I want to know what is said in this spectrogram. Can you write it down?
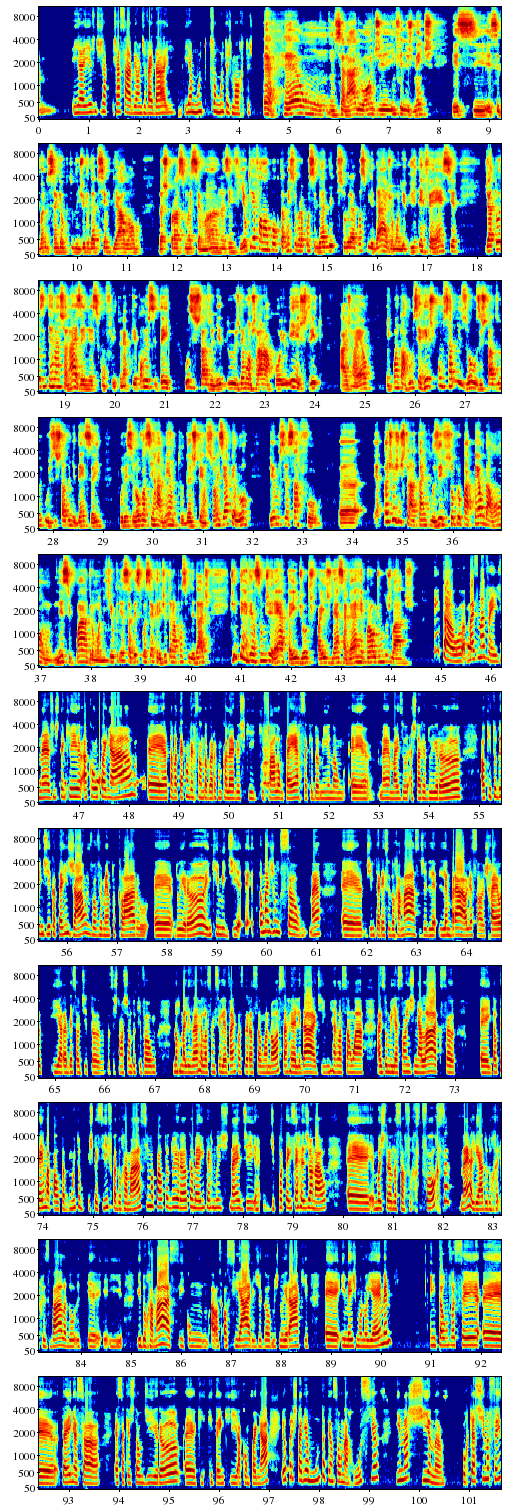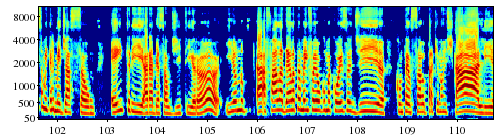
e aí a gente já, já sabe onde vai dar e, e é muito, são muitos mortos. É, é um, um cenário onde, infelizmente, esse, esse banho de sangue, é o que tudo indica, deve se ampliar ao longo das próximas semanas, enfim. Eu queria falar um pouco também sobre a possibilidade, sobre a possibilidade, Monique, de interferência de atores internacionais aí nesse conflito, né? Porque, como eu citei, os Estados Unidos demonstraram apoio irrestrito a Israel, enquanto a Rússia responsabilizou os, Estados, os estadunidenses aí por esse novo acirramento das tensões e apelou pelo cessar-fogo. Uh, antes de a gente tratar, inclusive, sobre o papel da ONU nesse quadro, Monique, eu queria saber se você acredita na possibilidade de intervenção direta aí de outros países nessa guerra em prol de um dos lados. Então, mais uma vez, né, a gente tem que acompanhar. É, eu estava até conversando agora com colegas que, que falam persa, que dominam é, né, mais a história do Irã. Ao que tudo indica, tem já um envolvimento claro é, do Irã, em que medida. É, é uma junção, né? É, de interesse do Hamas, de lembrar, olha só, Israel e Arábia Saudita, vocês estão achando que vão normalizar relações sem levar em consideração a nossa realidade em relação às humilhações em Al-Aqsa, é, então, tem uma pauta muito específica do Hamas e uma pauta do Irã também, em termos né, de, de potência regional, é, mostrando a sua for força, né, aliado do Hezbollah do, e, e, do Hamas, e com auxiliares, digamos, no Iraque é, e mesmo no Iêmen. Então, você é, tem essa, essa questão de Irã é, que, que tem que acompanhar. Eu prestaria muita atenção na Rússia e na China, porque a China fez uma intermediação entre Arábia Saudita e Irã, e eu, a fala dela também foi alguma coisa de contenção para que não escale,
